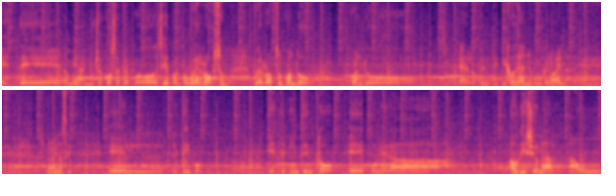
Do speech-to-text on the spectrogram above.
este, también hay muchas cosas que puedo decir. Por ejemplo, Wade Robson, Wade Robson cuando, cuando veintipico de años, como que la vaina, una vaina así, el, el tipo este, intentó eh, poner a audicionar a un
